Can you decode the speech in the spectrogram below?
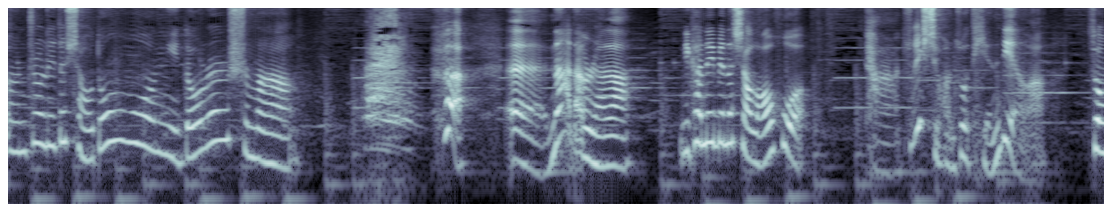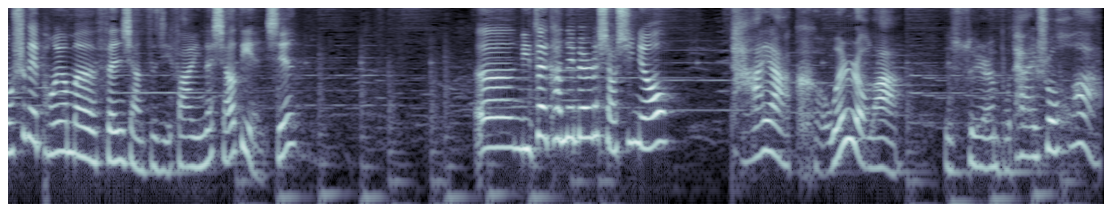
嗯，这里的小动物你都认识吗？”“呵，呃，那当然了。你看那边的小老虎，它最喜欢做甜点了，总是给朋友们分享自己发明的小点心。呃，你再看那边的小犀牛，它呀可温柔了，虽然不太爱说话。”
